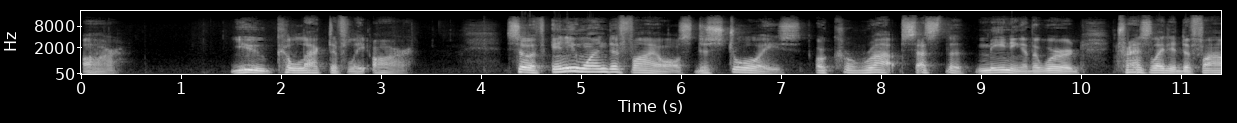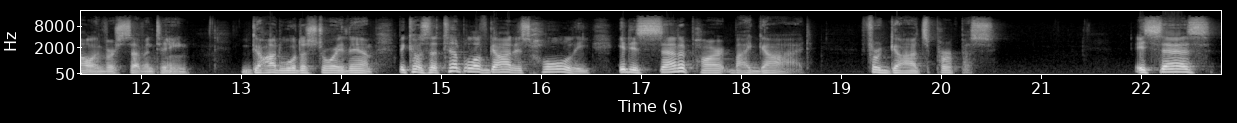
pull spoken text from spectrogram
are. You collectively are. So if anyone defiles, destroys, or corrupts, that's the meaning of the word translated defile in verse 17. God will destroy them because the temple of God is holy. It is set apart by God for God's purpose. It says,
